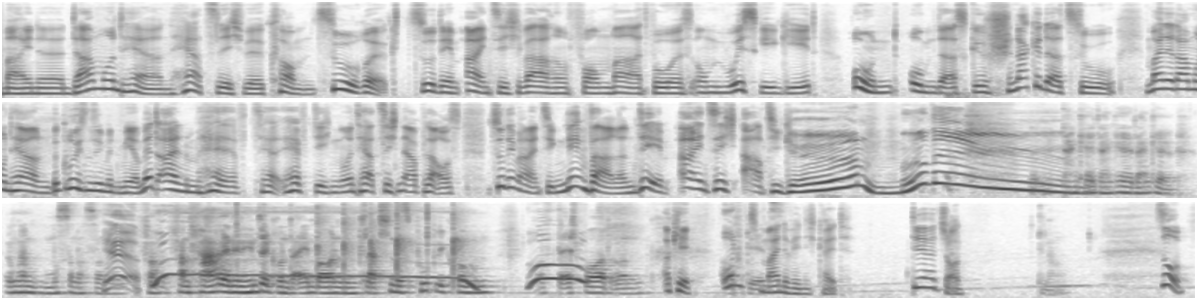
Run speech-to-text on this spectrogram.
Meine Damen und Herren, herzlich willkommen zurück zu dem einzig wahren Format, wo es um Whisky geht und um das Geschnacke dazu. Meine Damen und Herren, begrüßen Sie mit mir mit einem heft heftigen und herzlichen Applaus zu dem einzigen, dem wahren, dem einzigartigen Movie. Danke, danke, danke. Irgendwann musst du noch so eine yeah. Fanfare in den Hintergrund einbauen, ein klatschendes Publikum uh. auf Dashboard und. Okay, und geht's. meine Wenigkeit, der John. Genau. So,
